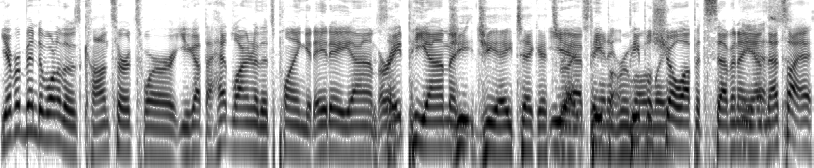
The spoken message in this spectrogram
You ever been to one of those concerts where you got the headliner that's playing at 8 a.m. or 8 p.m. and G- GA tickets, yeah, right? People, room people only. show up at 7 a.m. Yes. That's why I,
